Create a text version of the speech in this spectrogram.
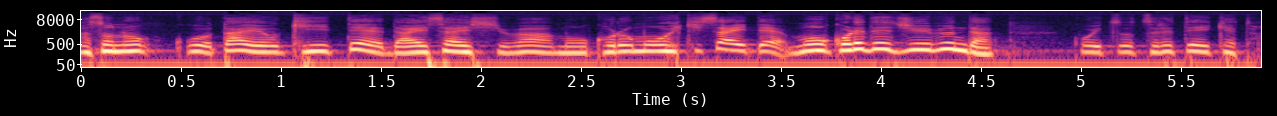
まあその答えを聞いて大祭司はもう衣を引き裂いてもうこれで十分だこいつを連れて行けと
